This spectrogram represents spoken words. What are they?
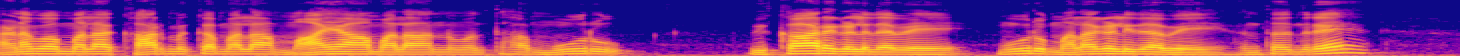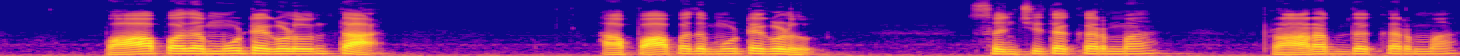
ಹಣವ ಮಲ ಕಾರ್ಮಿಕ ಮಲ ಮಾಯಾಮಲ ಅನ್ನುವಂತಹ ಮೂರು ವಿಕಾರಗಳಿದ್ದಾವೆ ಮೂರು ಮಲಗಳಿದ್ದಾವೆ ಅಂತಂದರೆ ಪಾಪದ ಮೂಟೆಗಳು ಅಂತ. ಆ ಪಾಪದ ಮೂಟೆಗಳು ಸಂಚಿತ ಕರ್ಮ, ಪ್ರಾರಬ್ಧ ಕರ್ಮ,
